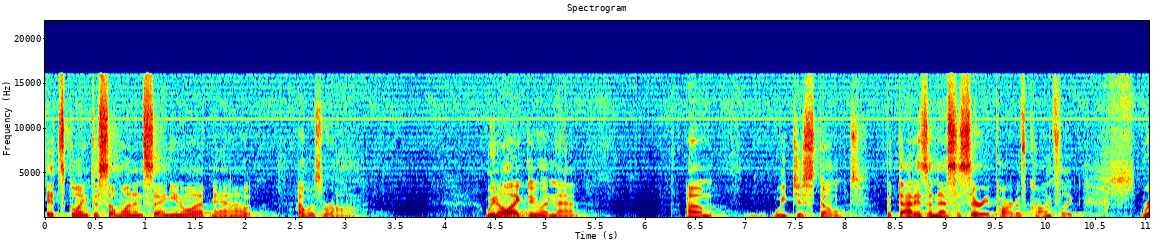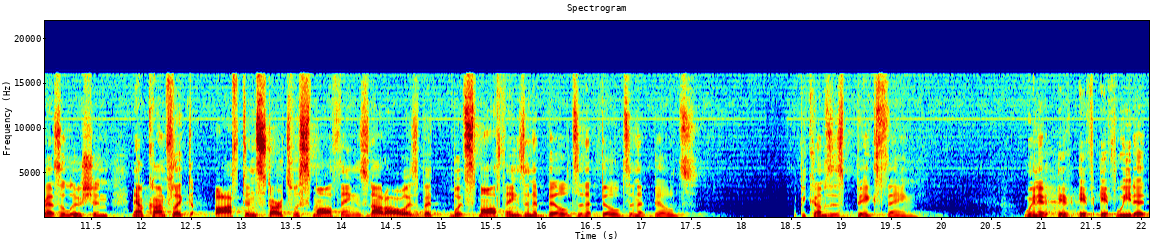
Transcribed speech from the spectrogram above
it's going to someone and saying, you know what, man, I, I was wrong. We don't like doing that. Um, we just don't but that is a necessary part of conflict resolution. Now, conflict often starts with small things, not always, but with small things, and it builds and it builds and it builds. It becomes this big thing. When it, if, if, if we'd have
